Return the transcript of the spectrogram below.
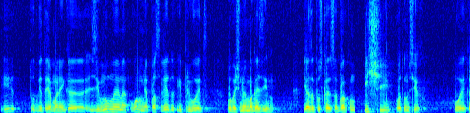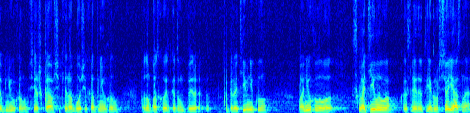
и тут где-то я маленько зевнул, наверное, он у меня по следу и приводит в овощной магазин. Я запускаю собаку, ищи, вот он всех ходит, обнюхал, все шкафчики рабочих обнюхал. Потом подходит к этому к оперативнику, понюхал его, схватил его как следует. Я говорю, все ясно.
